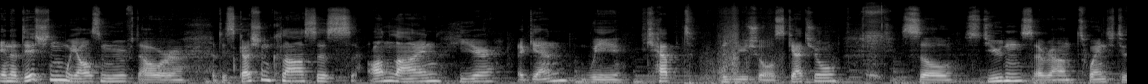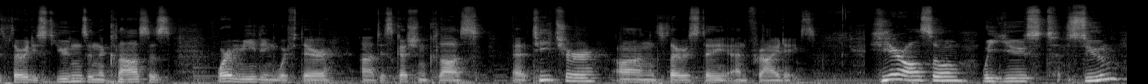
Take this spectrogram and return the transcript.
In addition, we also moved our discussion classes online here again. We kept the usual schedule. So students, around 20 to 30 students in the classes were meeting with their uh, discussion class uh, teacher on Thursday and Fridays. Here also we used Zoom,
